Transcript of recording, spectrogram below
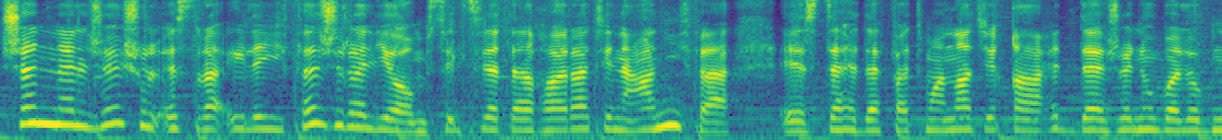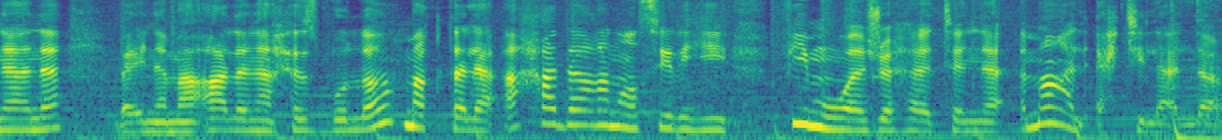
شن الجيش الإسرائيلي فجر اليوم سلسلة غارات عنيفة. استهدفت مناطق عدة جنوب لبنان بينما أعلن حزب الله مقتل أحد عناصره في مواجهات مع الاحتلال.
